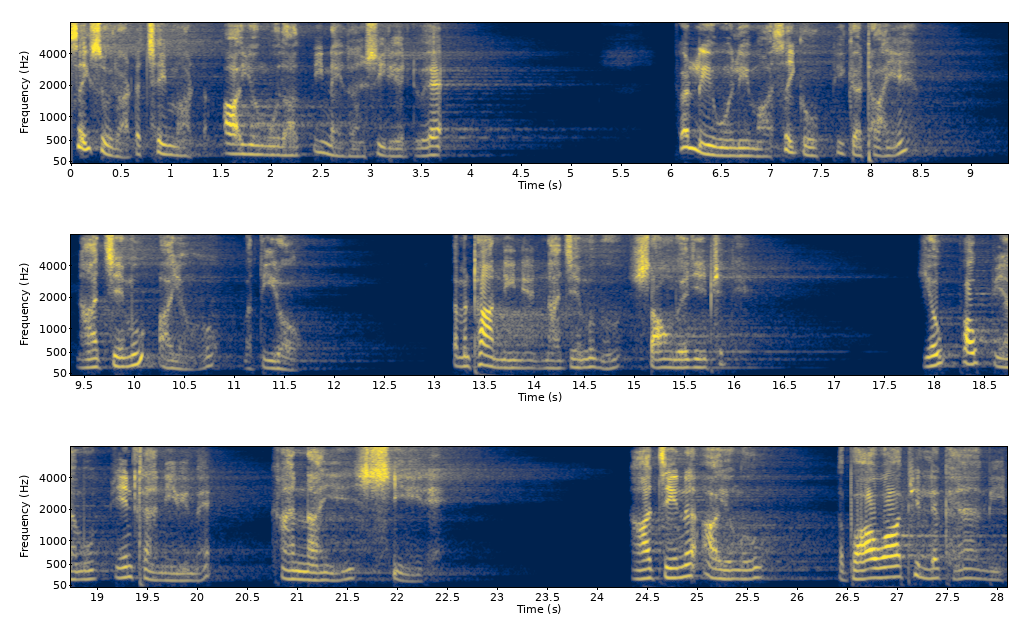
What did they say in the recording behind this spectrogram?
စိတ်ဆိုတာတစ်ချိန်မှအာယုံကိုသာသိနိုင်စွမ်းရှိတဲ့အတွက်ထွက်လေဝင်လေမှာစိတ်ကိုဖိကတ်ထားရင်နာကျင်မှုအာယုံကိုမသိတော့သမထအနေနဲ့နာကျင်မှုကိုရှောင်လွဲခြင်းဖြစ်တယ်ရုပ်ပေါက်ပြန်မှုပြင်းထန်နေပြီမဲ့ခန္ဓာရည်ရှိနေတယ် နာကျင်တဲ့အာယုံကိုတဘာဝဖြစ်လက်ခံပြီး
